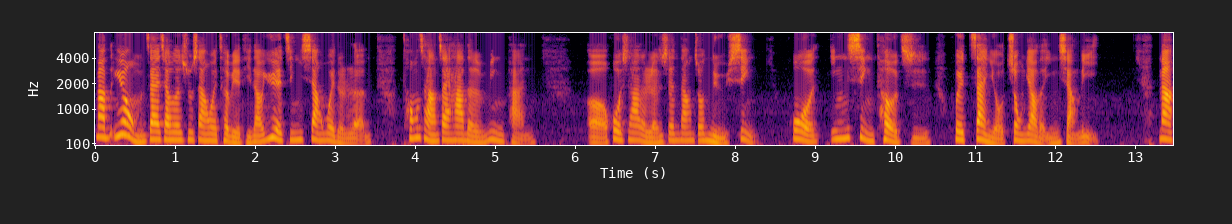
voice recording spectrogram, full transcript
那因为我们在教科书上会特别提到月经相位的人，通常在他的命盘，呃，或是他的人生当中，女性或阴性特质会占有重要的影响力。那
